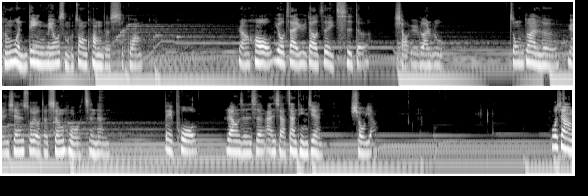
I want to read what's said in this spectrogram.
很稳定、没有什么状况的时光，然后又再遇到这一次的小郁乱入，中断了原先所有的生活，只能被迫让人生按下暂停键休养。我想。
